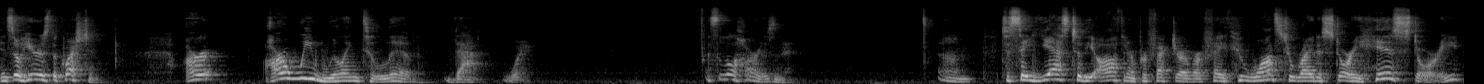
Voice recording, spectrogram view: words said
And so here's the question Are, are we willing to live that way? It's a little hard, isn't it? Um, to say yes to the author and perfecter of our faith who wants to write a story, his story,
